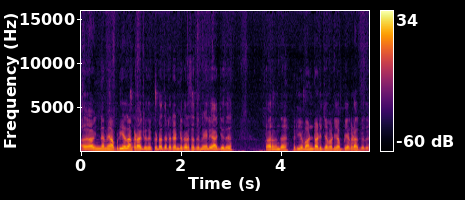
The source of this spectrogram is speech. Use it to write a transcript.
அதாவது இன்னுமே அப்படியே தான் கிடக்குது. கிட்டத்தட்ட ரெண்டு வருஷத்துக்கு மேலே ஆச்சுது. பாருங்க இந்த பெரிய வண்டு அடித்தபடி அப்படியே கிடக்குது.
